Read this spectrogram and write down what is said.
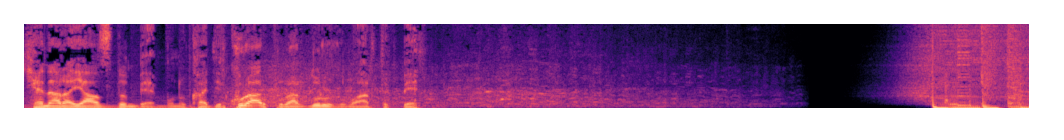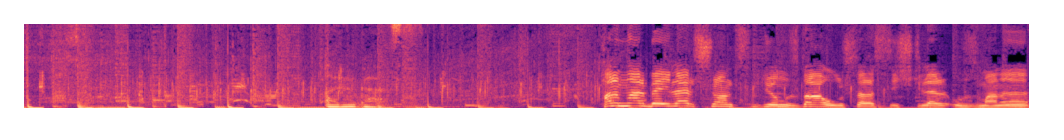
Kenara yazdım ben bunu Kadir. Kurar kurar dururum artık ben. Aragaz, Hanımlar beyler şu an stüdyomuzda uluslararası ilişkiler uzmanı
